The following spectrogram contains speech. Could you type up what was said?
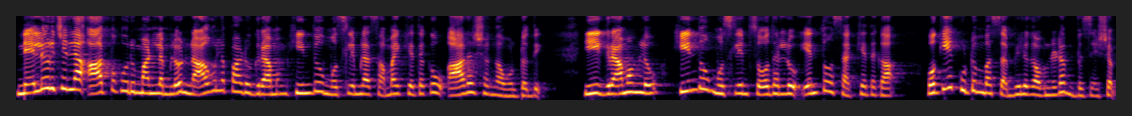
నెల్లూరు జిల్లా ఆత్మకూరు మండలంలో నాగులపాడు గ్రామం హిందూ ముస్లింల సమైక్యతకు ఆదర్శంగా ఉంటుంది. ఈ గ్రామంలో హిందూ ముస్లిం సోదరులు ఎంతో సఖ్యతగా ఒకే కుటుంబ సభ్యులుగా ఉండడం విశేషం.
